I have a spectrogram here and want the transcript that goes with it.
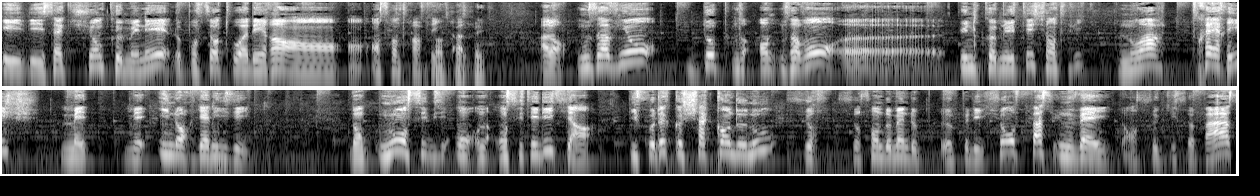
et des actions que menait le professeur Touadéra en, en, en Centrafrique. Centrafrique. Alors, nous avions nous avons une communauté scientifique noire très riche, mais mais inorganisée. Donc nous, on s'était on, on dit, tiens, il faudrait que chacun de nous, sur, sur son domaine de, prédiction, fasse une veille dans ce qui se passe,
